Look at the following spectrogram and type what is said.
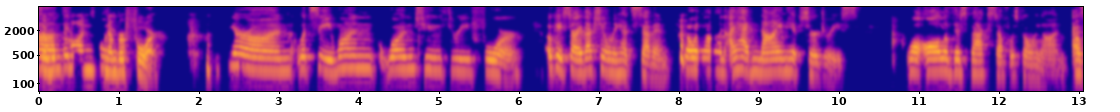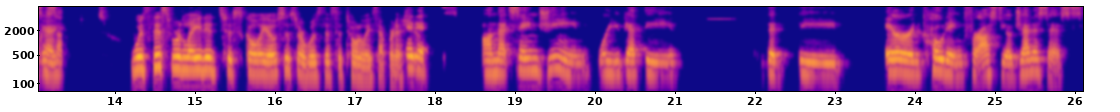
So um, we're on number four. You're on, let's see, one, one, two, three, four. Okay, sorry, I've actually only had seven going on. I had nine hip surgeries while all of this back stuff was going on. okay. Was this related to scoliosis or was this a totally separate issue? It is on that same gene where you get the the the error encoding for osteogenesis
